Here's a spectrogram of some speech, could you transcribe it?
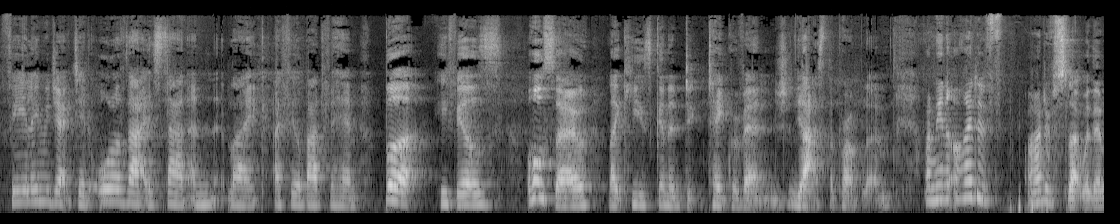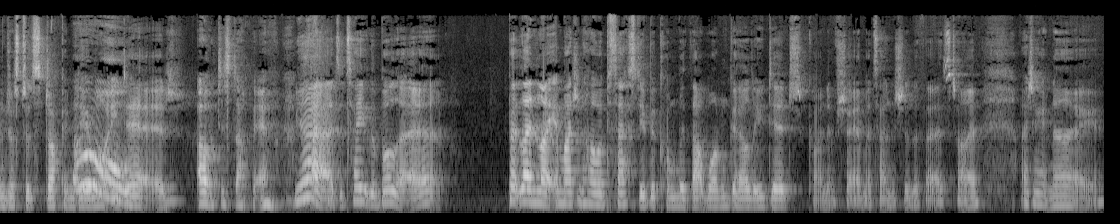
feeling rejected, all of that is sad, and like, I feel bad for him. But he feels also like he's gonna do, take revenge. Yeah. That's the problem. I mean, I'd have I'd have slept with him just to stop him doing what Oh. he did. Oh, to stop him. Yeah, to take the bullet. But then, like, imagine how obsessed he'd become with that one girl who did kind of show him attention the first time. I don't know.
